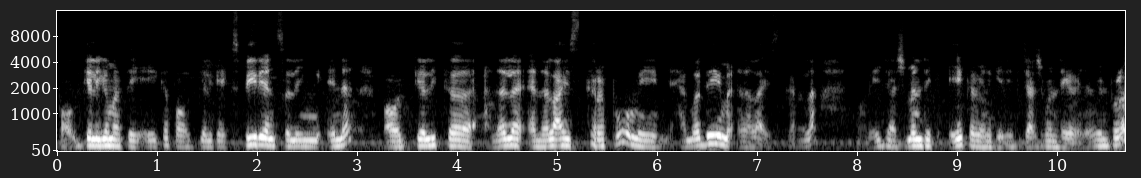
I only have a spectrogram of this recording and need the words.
පෞද්ගලික මත ඒක පෞද්ගලික එක්ස්පිරියන්සලින් එන පෞද්ගලික ඇනල ඇනලයිස් කරපු මේ හැමදීම ඇනලයිස් කරලා මගේ ජස්මන්ට ඒක වෙන කෙනෙ ජස්මන්ට වෙන පුල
